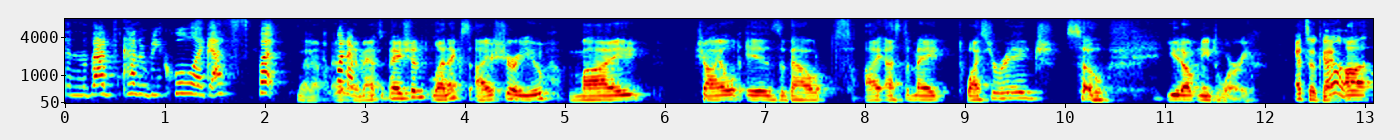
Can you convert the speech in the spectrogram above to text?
and that'd kind of be cool, I guess. But No, no, Whatever. Emancipation, Lennox. I assure you, my child is about, I estimate, twice your age, so you don't need to worry. That's okay. Oh. Uh,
